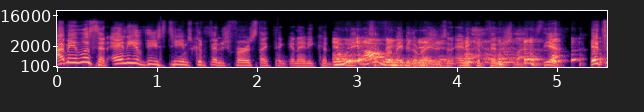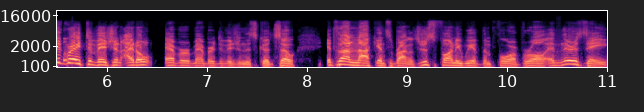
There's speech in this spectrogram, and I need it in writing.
I mean, listen, any of these teams could finish first, I think, and any could, And we can all make maybe the the Raiders, and any could finish last. Yeah, it's a great division. I don't ever remember a division this good, so it's not a knock against the Broncos. It's just funny we have them four overall, and there's a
